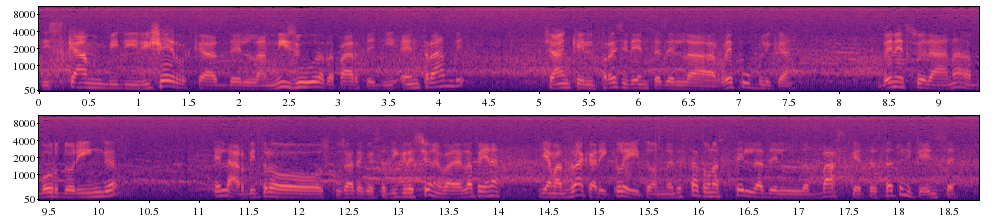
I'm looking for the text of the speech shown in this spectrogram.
di scambi, di ricerca della misura da parte di entrambi. C'è anche il presidente della Repubblica venezuelana a bordo ring e l'arbitro, scusate questa digressione vale la pena, si chiama Zachary Clayton ed è stata una stella del basket statunitense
